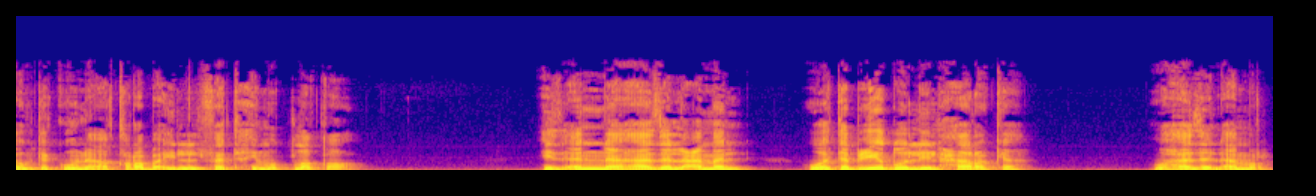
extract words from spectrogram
أو تكون أقرب إلى الفتح مطلقا. إذ أن هذا العمل هو تبعيض للحركة وهذا الأمر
